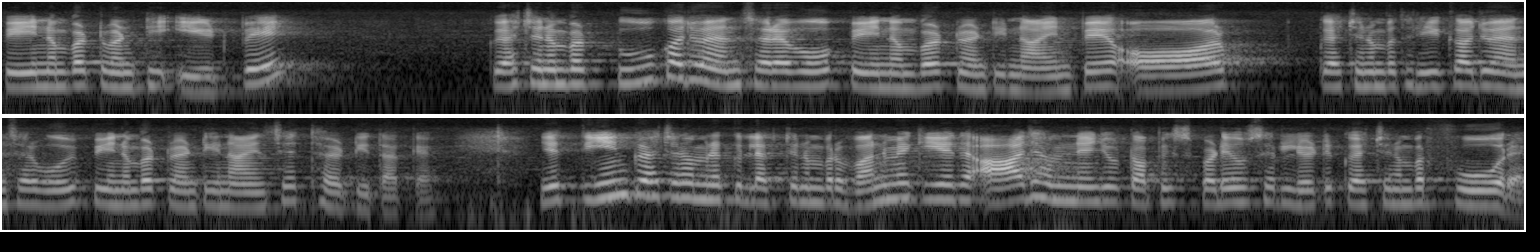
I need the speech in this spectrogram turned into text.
पेज नंबर ट्वेंटी एट पे क्वेश्चन नंबर टू का जो आंसर है वो पेज नंबर ट्वेंटी नाइन पे और क्वेश्चन नंबर थ्री का जो आंसर वो भी पेज नंबर ट्वेंटी नाइन से थर्टी तक है। ये तीन क्वेश्चन हमने लेक्चर नंबर वन में किए थे। आज हमने जो टॉपिक्स पढ़े उससे रिलेटेड क्वेश्चन नंबर फोर है।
